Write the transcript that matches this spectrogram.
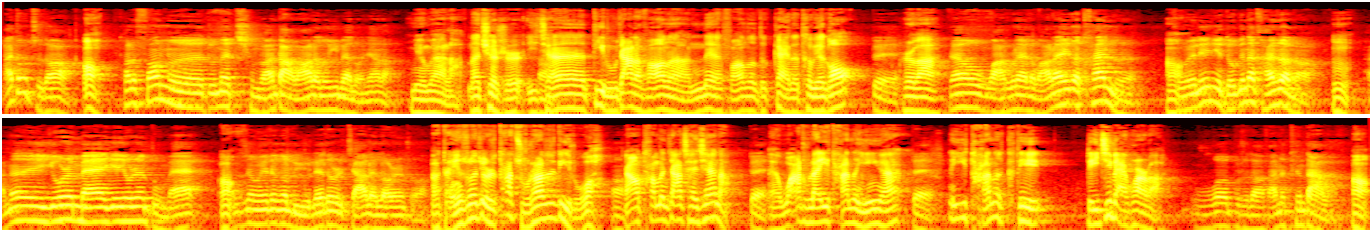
俺都知道。哦。他的房子都那青砖大瓦的，都一百多年了。明白了，那确实，以前地主家的房子，那房子都盖的特别高，对，是吧？然后挖出来了，挖出来一个坛子，啊周围邻居都跟他看热闹。嗯，反正有人买，也有人不买。哦认为这个绿的都是假的。老人说，啊，等于说就是他祖上是地主，然后他们家拆迁的，对哎，挖出来一坛子银元，对，那一坛子可得得几百块吧？我不知道，反正挺大了啊，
